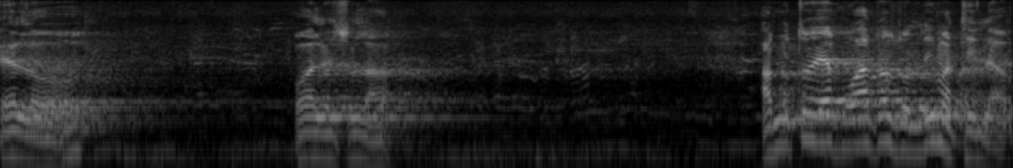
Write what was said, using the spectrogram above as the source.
হ্যালো ওয়ালাইকুম সালাম আমি তো এক ওয়াটা জলদি মাতিলাম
